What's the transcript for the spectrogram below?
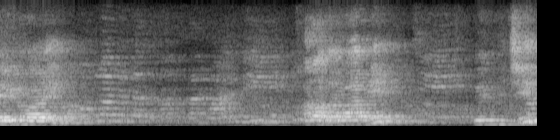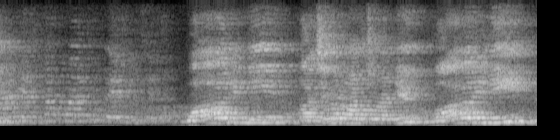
వెలిగిన వాడై. అతని వారిని నిందించి వారిని ఆ చివరి మాట చూడండి. వారిని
